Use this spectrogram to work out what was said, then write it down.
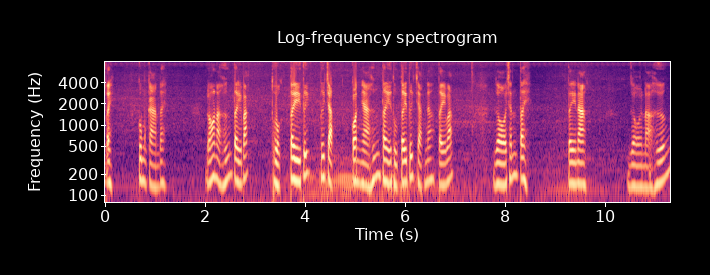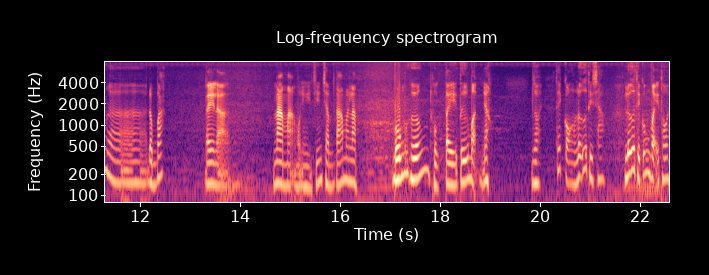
Đây cung càn đây. Đó là hướng tây bắc thuộc tây tứ tứ chặt. Con nhà hướng tây thuộc tây tứ chặt nhá tây bắc. Rồi chắn tây tây nam. Rồi là hướng uh, đông bắc. Đây là nam mạng 1985 bốn hướng thuộc tây tứ mệnh nhá rồi thế còn lữ thì sao? Lữ thì cũng vậy thôi.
